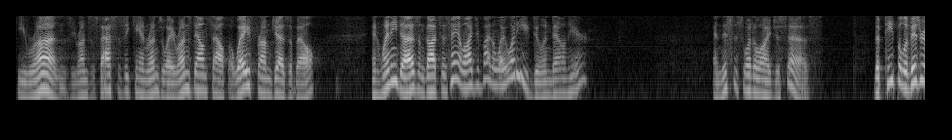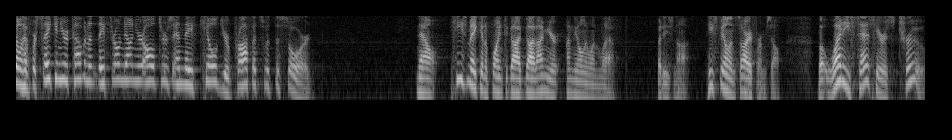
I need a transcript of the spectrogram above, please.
He runs. He runs as fast as he can, runs away, runs down south, away from Jezebel. And when he does, and God says, Hey, Elijah, by the way, what are you doing down here? And this is what Elijah says the people of Israel have forsaken your covenant, they've thrown down your altars, and they've killed your prophets with the sword. Now, he's making a point to God God, I'm, your, I'm the only one left. But he's not. He's feeling sorry for himself. But what he says here is true.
